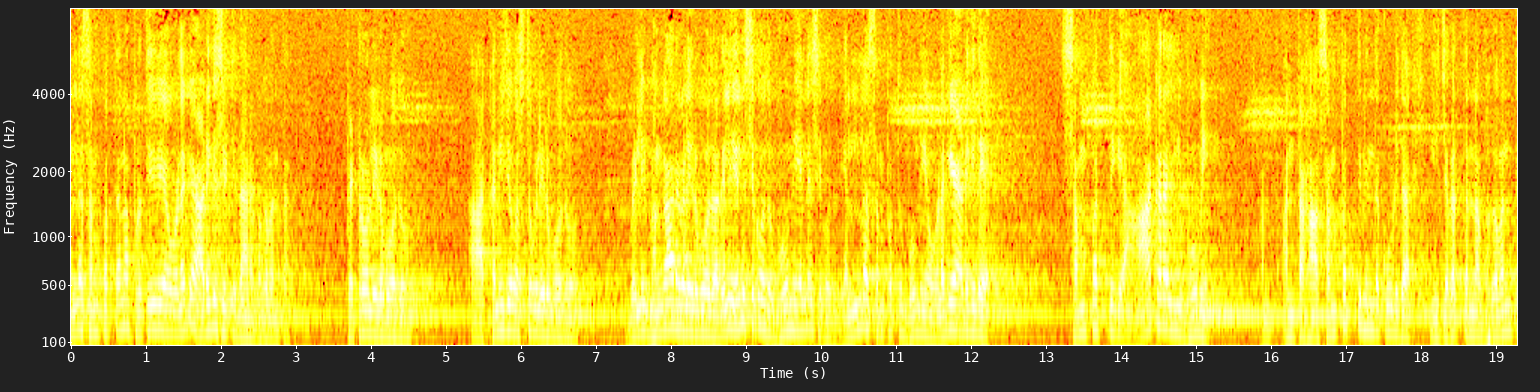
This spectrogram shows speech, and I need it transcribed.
ಎಲ್ಲ ಸಂಪತ್ತನ್ನು ಪೃಥ್ವಿಯ ಒಳಗೆ ಅಡಗಿಸಿಟ್ಟಿದ್ದಾನೆ ಭಗವಂತ. ಪೆಟ್ರೋಲ್ ಇರ್ಬೋದು, ಆ ಖನಿಜ ವಸ್ತುಗಳಿರ್ಬೋದು, ಬೆಳ್ಳಿ ಬಂಗಾರಗಳಿರ್ಬೋದು, ಅದೆಲ್ಲ ಎಲ್ಲಿ ಸಿಗೋದು? ಭೂಮಿಯಲ್ಲೇ ಸಿಗೋದು. ಎಲ್ಲ ಸಂಪತ್ತು ಭೂಮಿಯ ಒಳಗೆ ಅಡಗಿದೆ. ಸಂಪತ್ತಿಗೆ ಆಕರ ಈ ಭೂಮಿ. ಅಂತ ಅಂತಹ ಸಂಪತ್ತಿನಿಂದ ಕೂಡಿದ ಈ ಜಗತ್ತನ್ನು ಭಗವಂತ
